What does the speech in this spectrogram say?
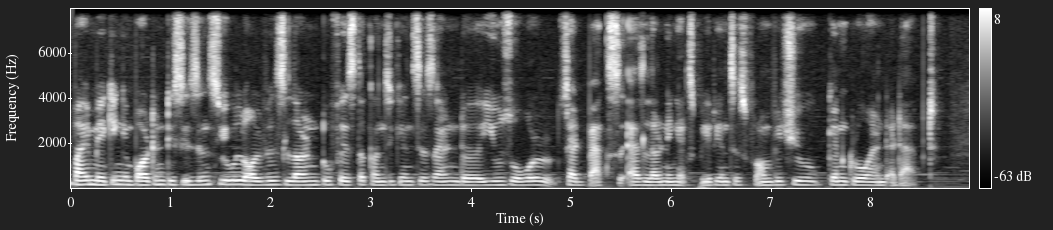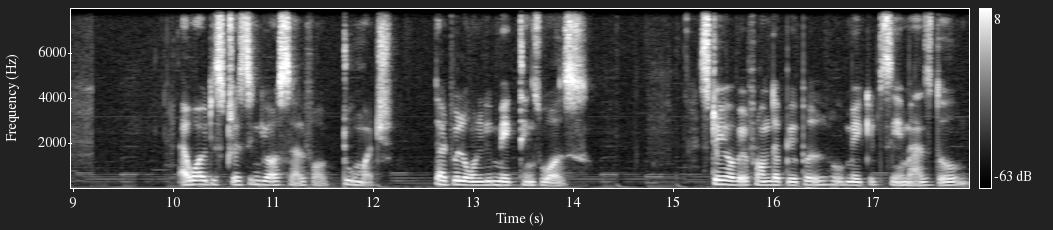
by making important decisions you will always learn to face the consequences and uh, use over setbacks as learning experiences from which you can grow and adapt. Avoid stressing yourself out too much. That will only make things worse. Stay away from the people who make it seem as though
